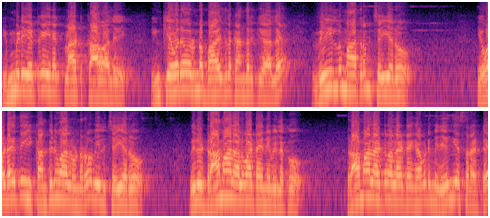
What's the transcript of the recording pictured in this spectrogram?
ఇమ్మీడియట్గా ఈయనకు ప్లాట్ కావాలి. ఇంకెవరెవరున్న బాధితులకు అందరికీ ఇవ్వాలి. వీళ్ళు మాత్రం చెయ్యరు. ఎవడైతే ఈ కంపెనీ వాళ్ళు ఉన్నారో వీళ్ళు చెయ్యరు. వీళ్ళు డ్రామాలు అలవాటైన వీళ్ళకు. డ్రామాలు అటువంటి కాబట్టి మీరు ఏం చేస్తారంటే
